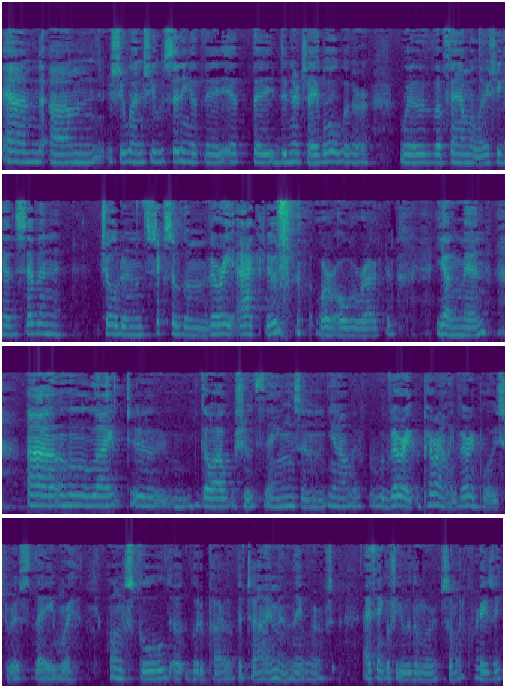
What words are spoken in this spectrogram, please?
And um, she, when she was sitting at the at the dinner table with her with the family, she had seven children, six of them very active or overactive young men uh, who liked to go out and shoot things, and you know were very apparently very boisterous. They were homeschooled a good part of the time, and they were. I think a few of them were somewhat crazy,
